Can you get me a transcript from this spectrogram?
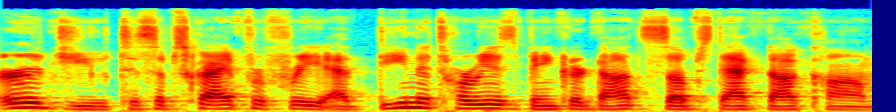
urge you to subscribe for free at thenotoriousbanker.substack.com.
